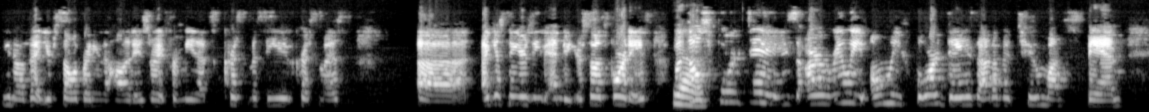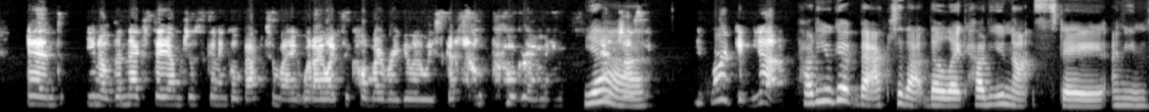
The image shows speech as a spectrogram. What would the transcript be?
you know, that you're celebrating the holidays, right? For me, that's Christmas Eve, Christmas, uh, I guess New Year's Eve and New year, so it's four days. But yeah. those four days are really only four days out of a two month span. And, you know, the next day I'm just going to go back to my, what I like to call my regularly scheduled programming. Yeah. And just keep working. Yeah. How do you get back to that though? Like, how do you not stay? I mean,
